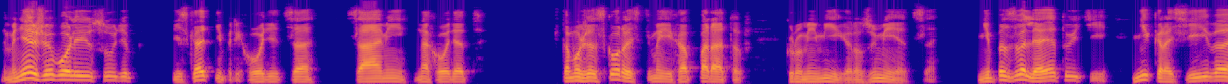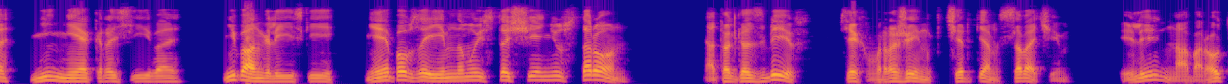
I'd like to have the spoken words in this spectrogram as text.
Мне же волею судеб искать не приходится, сами находят. К тому же скорость моих аппаратов, кроме мига, разумеется, не позволяет уйти ни красиво, ни некрасиво, ни по-английски, ни по взаимному истощению сторон, а только сбив всех вражин к чертям собачьим, или наоборот.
